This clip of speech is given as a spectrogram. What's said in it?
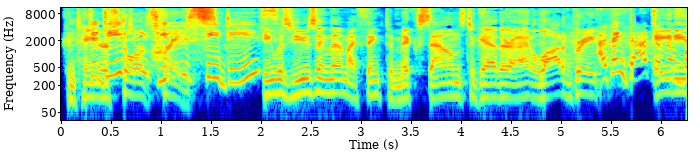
container Did store DJs use crates. CDs? He was using them, I think, to mix sounds together. And I had a lot of great I think that's 80s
